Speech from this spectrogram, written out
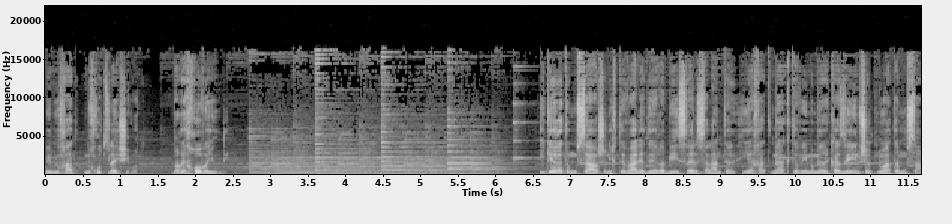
במיוחד מחוץ לישיבות, ברחוב היהודי. איגרת המוסר שנכתבה על ידי רבי ישראל סלנטר היא אחת מהכתבים המרכזיים של תנועת המוסר.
